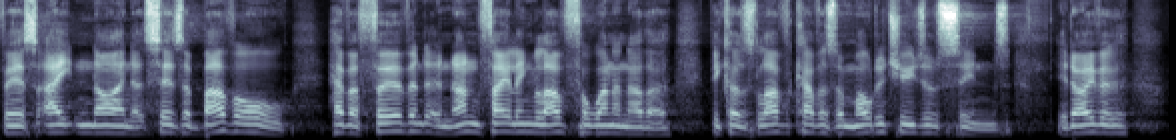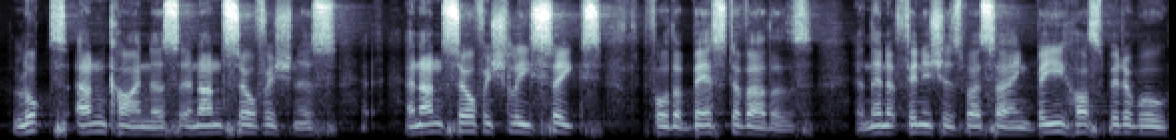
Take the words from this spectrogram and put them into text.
verse 8 and 9, it says, Above all, have a fervent and unfailing love for one another, because love covers a multitude of sins. It overlooks unkindness and unselfishness and unselfishly seeks for the best of others. And then it finishes by saying, Be hospitable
